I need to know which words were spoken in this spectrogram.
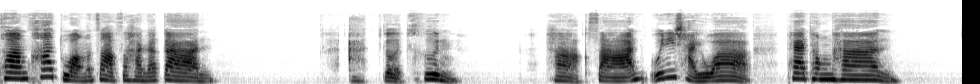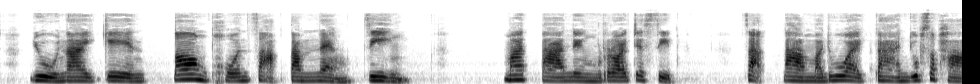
ความคาดหวังจากสถานการณ์ อาจเกิดขึ้น หากศาลวินิจฉัยว่า แพทองทาน อยู่ในเกณฑ์ต้องพ้นจากตำแหน่งจริง มาตรา 170 จะตามมาด้วยการยุบสภา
